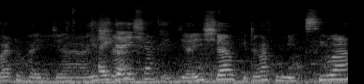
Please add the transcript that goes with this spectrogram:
bado haijaisha Haijaisha. haijaisha ukitaka kumixiwa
